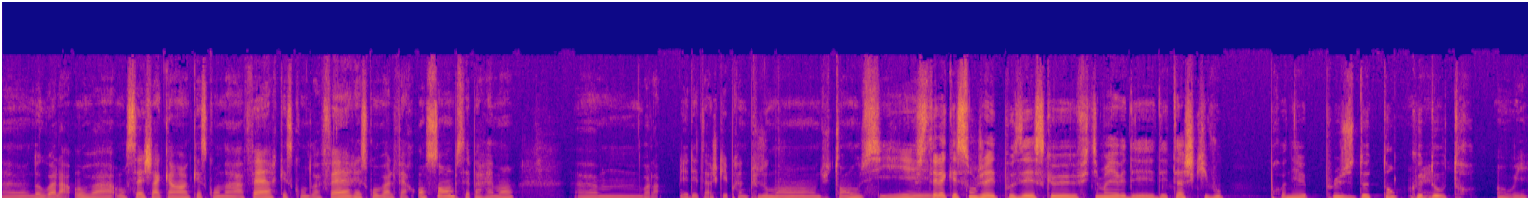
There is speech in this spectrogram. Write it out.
Euh, donc voilà, on va, on sait chacun qu'est-ce qu'on a à faire, qu'est-ce qu'on doit faire, est-ce qu'on va le faire ensemble, séparément. Euh, voilà, il y a des tâches qui prennent plus ou moins du temps aussi. et- C'était la question que j'allais te poser. Est-ce que effectivement il y avait des, des tâches qui vous prenaient plus de temps que Ouais. d'autres? Oh oui.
